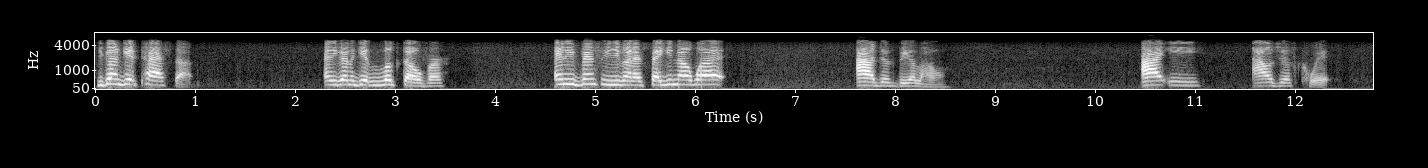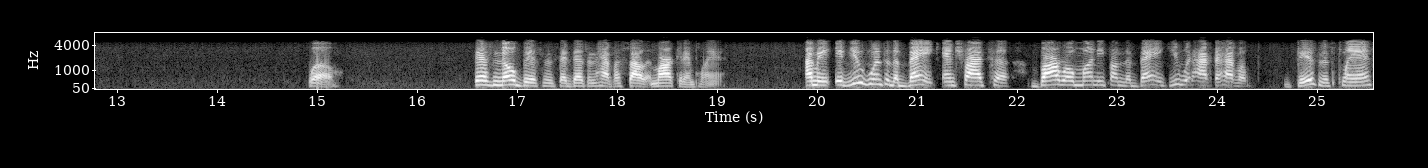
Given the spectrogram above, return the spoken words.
you're going to get passed up. And you're going to get looked over. And eventually you're going to say, you know what? I'll just be alone. I.e., I'll just quit. Well, there's no business that doesn't have a solid marketing plan. I mean, if you went to the bank and tried to borrow money from the bank, you would have to have a business plan.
